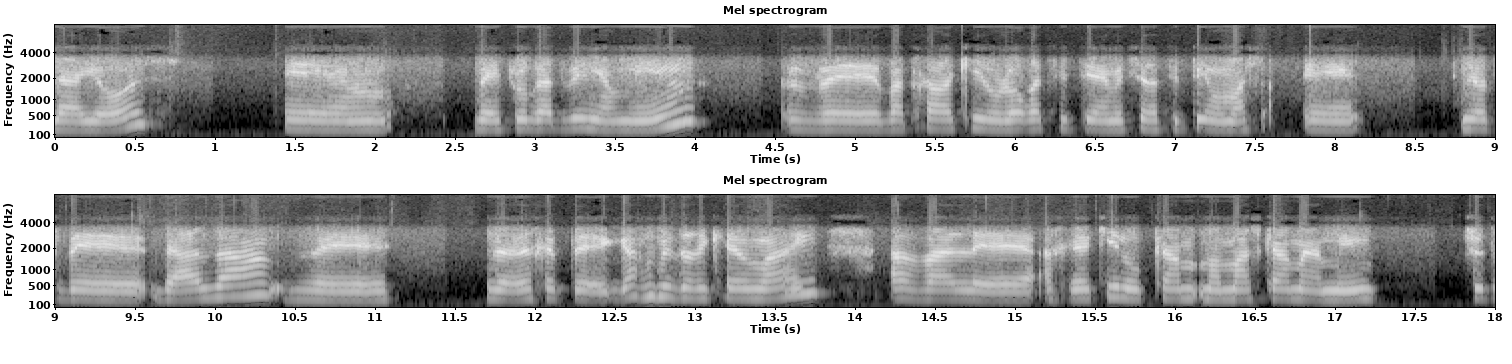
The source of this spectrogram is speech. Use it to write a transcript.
לאיו"ש אה, בפלוגת בנימין, ובהתחלה כאילו לא רציתי, האמת שרציתי ממש להיות בעזה וללכת גם בדרכי מאי, אבל אחרי כאילו כמה, ממש כמה ימים פשוט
